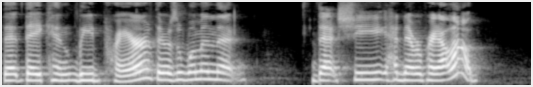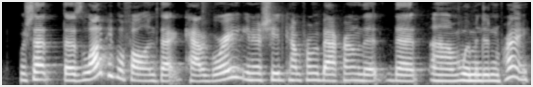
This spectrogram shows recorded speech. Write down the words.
that they can lead prayer. There's a woman that, that she had never prayed out loud which that there's a lot of people fall into that category. You know, she had come from a background that that um, women didn't pray,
